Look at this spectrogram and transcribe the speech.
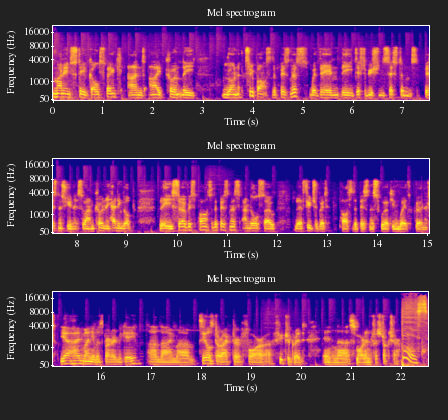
My name's Steve Goldspink, and I currently run two parts of the business within the distribution systems business unit. So I'm currently heading up the service part of the business and also the future grid part of the business working with Bernard. Yeah, hi, my name is Bernard McGee and I'm um, sales director for uh, Future Grid in uh, Smart Infrastructure. This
